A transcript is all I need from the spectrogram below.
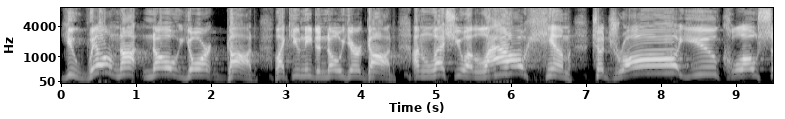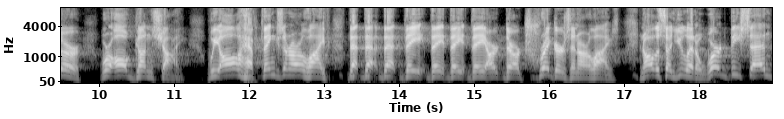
You will not know your God like you need to know your God unless you allow Him to draw you closer. We're all gun shy. We all have things in our life that, that, that they, they, they, they are, there are triggers in our lives. And all of a sudden you let a word be said,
